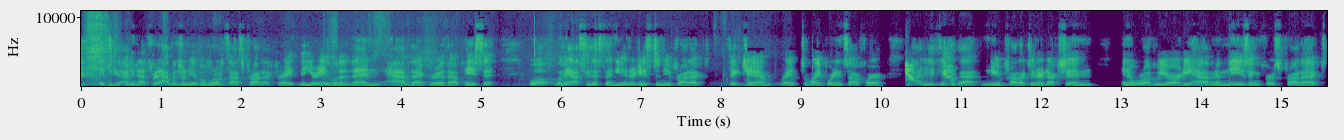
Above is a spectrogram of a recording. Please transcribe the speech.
it's. I mean, that's what happens when you have a world class product, right? That you're able to then have that growth outpace it. Well, let me ask you this then: You introduced a new product, FigJam, right? It's a whiteboarding software. How do you think about new product introduction in a world where you already have an amazing first product,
